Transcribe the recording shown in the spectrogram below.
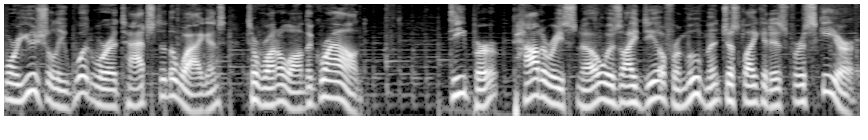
more usually wood, were attached to the wagons to run along the ground. Deeper, powdery snow was ideal for movement just like it is for a skier.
